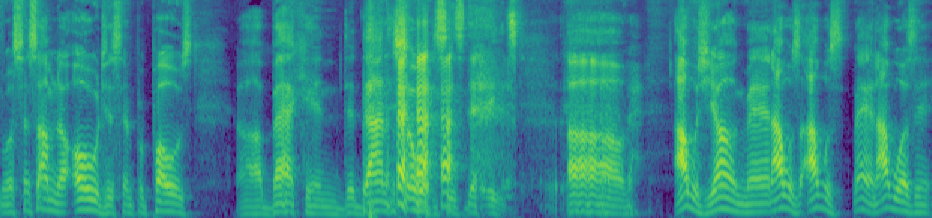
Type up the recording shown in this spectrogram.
Well, since I'm the oldest and proposed uh, back in the dinosaurs days, um, I was young, man. I was, I was, man, I wasn't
